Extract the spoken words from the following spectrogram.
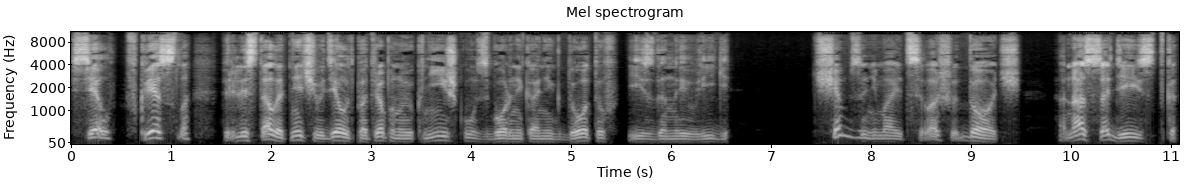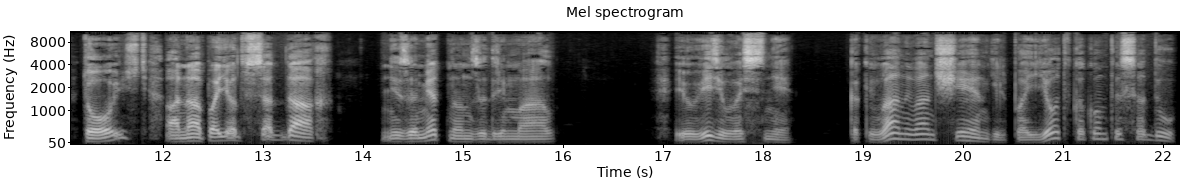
сел в кресло, перелистал от нечего делать потрепанную книжку, сборник анекдотов, изданные в Риге. Чем занимается ваша дочь? Она садистка, то есть она поет в садах. Незаметно он задремал и увидел во сне, как Иван Иванович Энгель поет в каком-то саду,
